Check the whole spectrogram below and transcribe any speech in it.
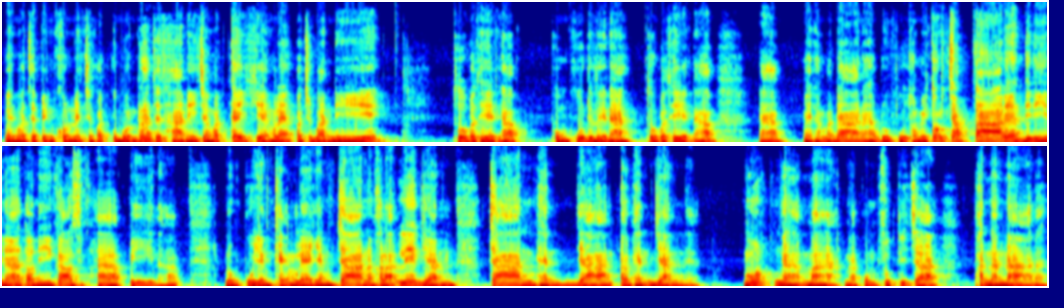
ไม่ว่าจะเป็นคนในจังหวัดอุบลราชธานีจังหวัดใกล้เคียงและปัจจุบันนี้ทั่วประเทศครับ ผมพูดได้เลยนะ ทั่วประเทศนะครับนะครับไม่ธรรมดานะครับหลวงปู่ทองมีต้องจับตาเลยดีๆนะ ตอนนี้ 95 ปีนะครับหลวงปู่ยังแข็งแรงยังจานอักขระเลขยันจานแผ่นยานเออแผ่นยันเนี่ย งดงามมากนะผมสุดที่จะพันนานะ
